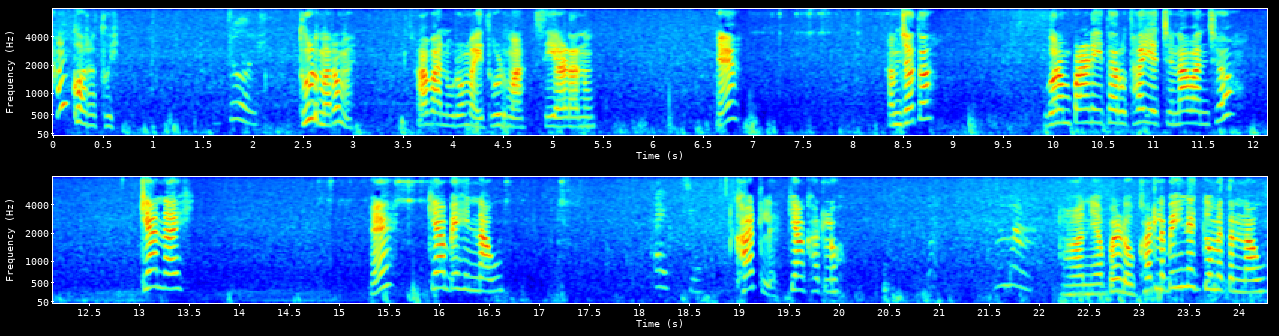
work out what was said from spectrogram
શું કરે તું ધૂળમાં રમે? આવાનું રમાય ધૂળમાં શિયાળાનું. હે? સમજો તો? ગરમ પાણી તારું થાય જ છે નાવાનું છે ક્યાં નાય? હે? ક્યાં બેહીન નાવું? ખાટલે. ક્યાં ખાટલો? હા ત્યાં પડ્યો. ખાટલે બેહીને જ ગમે તને નાવું.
